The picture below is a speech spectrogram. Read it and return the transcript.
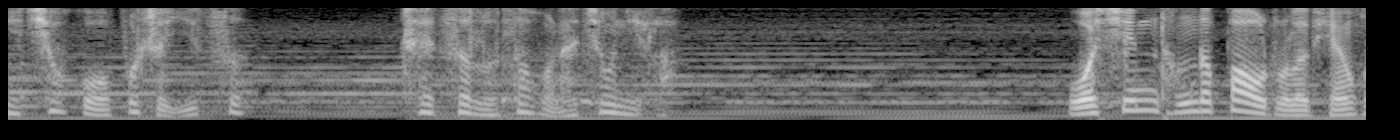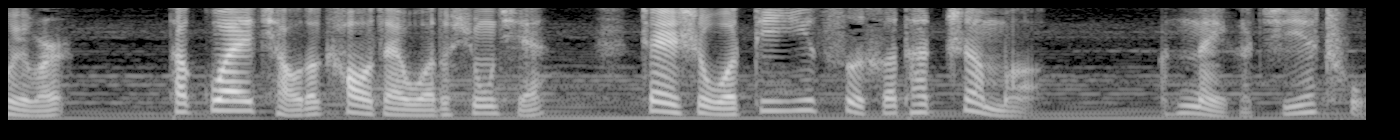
你救过我不止一次，这次轮到我来救你了。我心疼的抱住了田慧文，她乖巧的靠在我的胸前，这是我第一次和她这么那个接触。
